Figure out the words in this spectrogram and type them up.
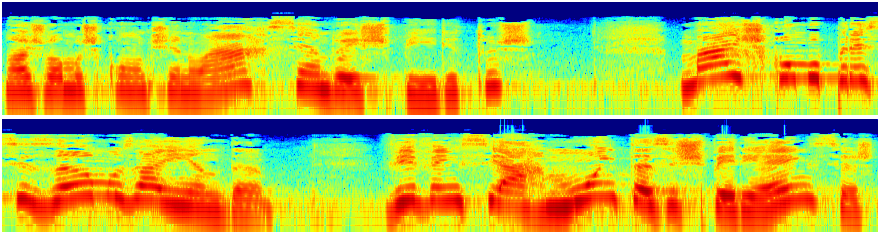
Nós vamos continuar sendo espíritos, mas como precisamos ainda vivenciar muitas experiências,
